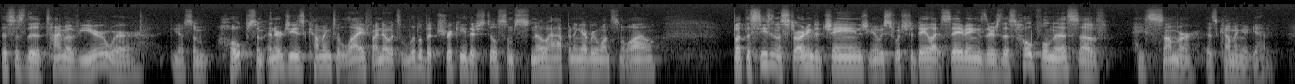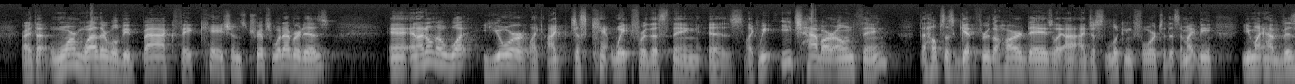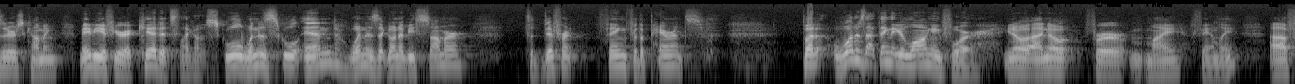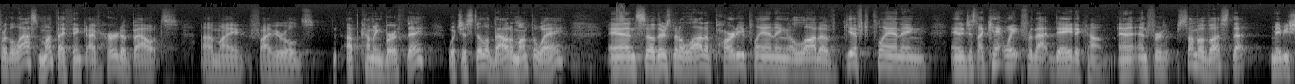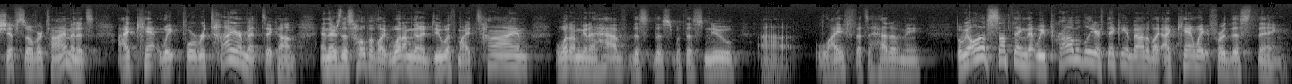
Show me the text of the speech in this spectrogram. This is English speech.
this is the time of year where you know some hope, some energy is coming to life. I know it's a little bit tricky. There's still some snow happening every once in a while. But the season is starting to change. You know, we switched to daylight savings. There's this hopefulness of, hey, summer is coming again. Right? That warm weather will be back, vacations, trips, whatever it is. And, and I don't know what your, like, I just can't wait for this thing is. Like, we each have our own thing that helps us get through the hard days. Like, I, I'm just looking forward to this. It might be you might have visitors coming. Maybe if you're a kid, it's like, oh, school, when does school end? When is it going to be summer? It's a different thing for the parents. But what is that thing that you're longing for? You know, I know for my family, uh, for the last month, I think I've heard about uh, my five year old's upcoming birthday, which is still about a month away. And so there's been a lot of party planning, a lot of gift planning, and it just, I can't wait for that day to come. And, and for some of us, that maybe shifts over time, and it's, I can't wait for retirement to come. And there's this hope of like what I'm going to do with my time, what I'm going to have this, this, with this new uh, life that's ahead of me. But we all have something that we probably are thinking about of like, I can't wait for this thing.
